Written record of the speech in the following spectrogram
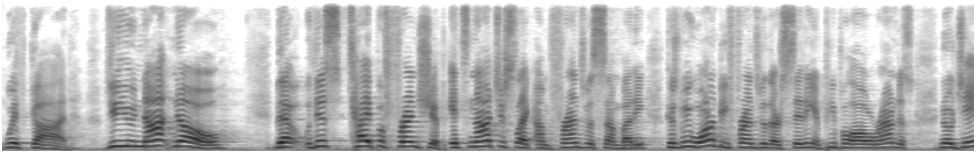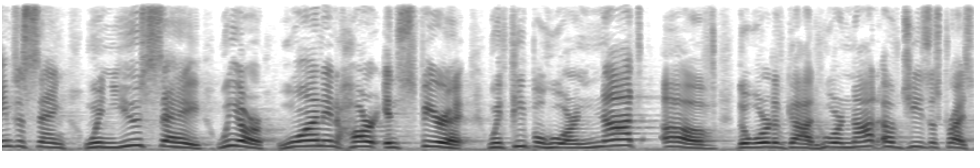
with God? Do you not know that this type of friendship, it's not just like I'm friends with somebody, because we want to be friends with our city and people all around us. No, James is saying when you say we are one in heart and spirit with people who are not of the Word of God, who are not of Jesus Christ,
